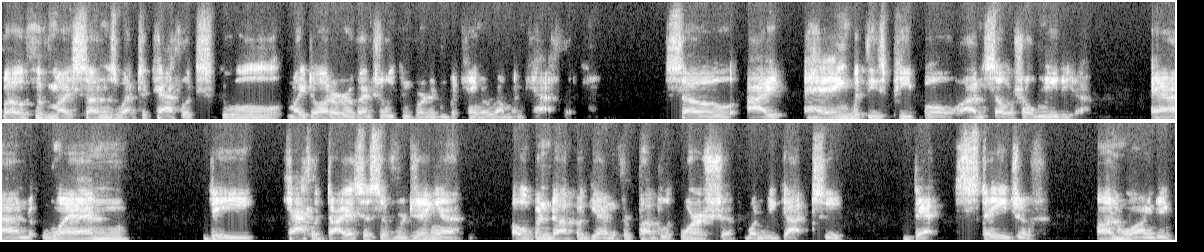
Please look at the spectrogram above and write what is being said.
Both of my sons went to Catholic school. My daughter eventually converted and became a Roman Catholic. So I hang with these people on social media. And when the Catholic Diocese of Virginia opened up again for public worship when we got to that stage of unwinding.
